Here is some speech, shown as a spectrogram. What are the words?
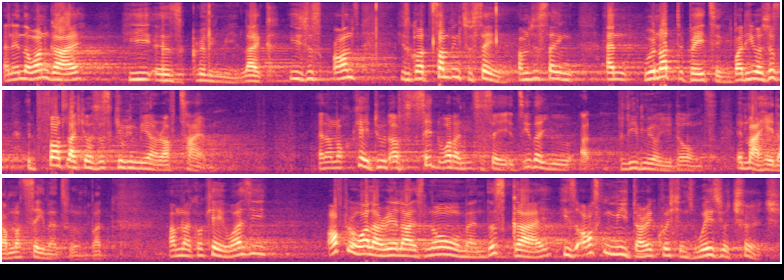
And then the one guy, he is grilling me. Like, he's just on, he's got something to say. I'm just saying, and we're not debating, but he was just, it felt like he was just giving me a rough time. And I'm like, okay, dude, I've said what I need to say. It's either you uh, believe me or you don't. In my head, I'm not saying that to him, but I'm like, okay, why is he? After a while, I realized, no, man, this guy, he's asking me direct questions. Where's your church?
